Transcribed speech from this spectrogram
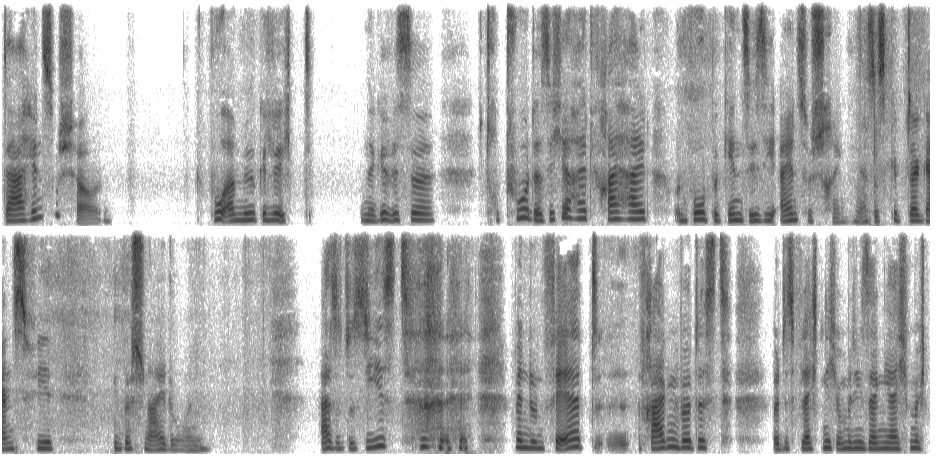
da hinzuschauen, wo ermöglicht eine gewisse Struktur der Sicherheit, Freiheit und wo beginnt sie, sie einzuschränken. Also es gibt da ganz viel Überschneidungen. Also du siehst, wenn du ein Pferd äh, fragen würdest, würde es vielleicht nicht unbedingt sagen, ja, ich möchte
